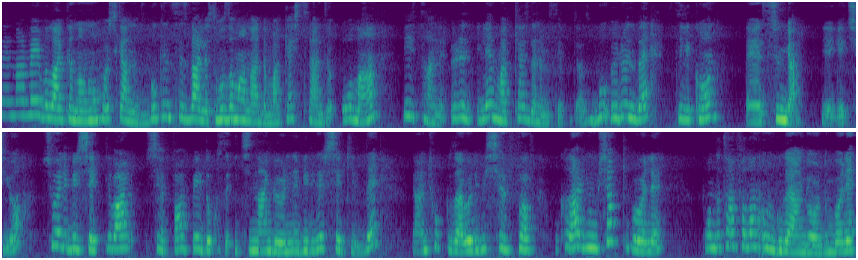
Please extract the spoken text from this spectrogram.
Üzerinden Merhabalar kanalıma hoş geldiniz. Bugün sizlerle son zamanlarda makyaj trendi olan bir tane ürün ile makyaj denemesi yapacağız. Bu ürün de silikon e, sünger diye geçiyor. Şöyle bir şekli var. Şeffaf bir dokusu içinden görünebilir şekilde. Yani çok güzel böyle bir şeffaf. O kadar yumuşak ki böyle. Fondöten falan uygulayan gördüm. Böyle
